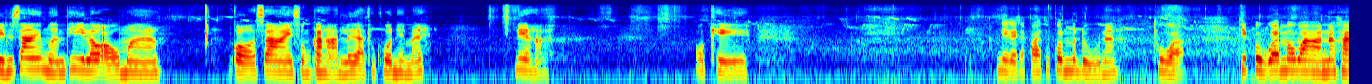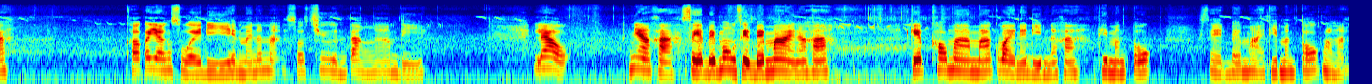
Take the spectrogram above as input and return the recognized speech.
ดินทรายเหมือนที่เราเอามาก่อทรายสงกรารเลยอะทุกคนเห็นไหมเนี่ยค่ะ โอเค นี่ก็จะพาทุกคนมาดูนะถั่ว ที่ปลูกไว้เมื่อวานนะคะ เขาก็ยังสวยดีเห็นไหมนั่นน่ะสดชื่นตั้งงามดี แล้วเนี่ยค่ะ เศษใบมงเศษใบไม้นะคะ เก็บเข้ามามาร์กไว้ในดินนะคะ ที่มันตก เศษใบไม้ที่มันตกนั่นน่ะ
